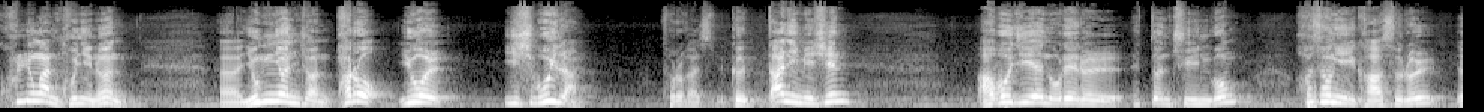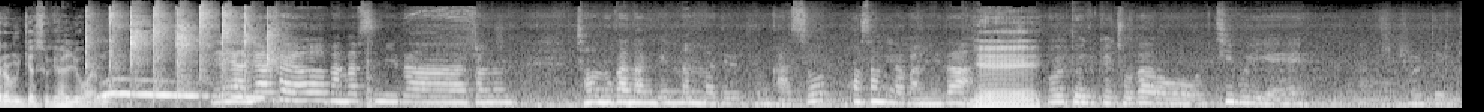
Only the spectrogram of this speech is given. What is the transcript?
훌륭한 군인은 어, 6년 전 바로 6월 25일 날 돌아갔습니다. 그 따님이신 아버지의 노래를 했던 주인공 허성희 가수를 여러분께 소개하려고 합니다. 네, 안녕하세요. 반갑습니다. 저는 전우가 남긴 한마디를 부른 가수 허성이라고 합니다. 예. 오늘 또 이렇게 조다로 TV에 오늘 또 이렇게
